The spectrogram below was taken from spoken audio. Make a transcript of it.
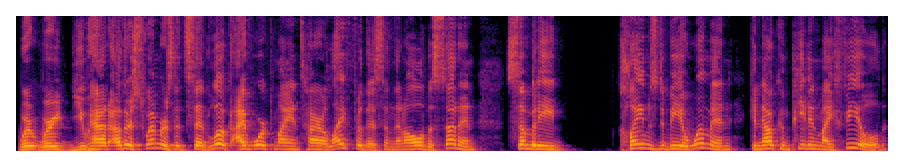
where, where you had other swimmers that said, Look, I've worked my entire life for this. And then all of a sudden, somebody claims to be a woman can now compete in my field,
